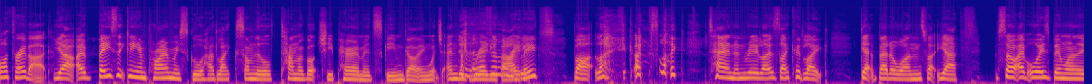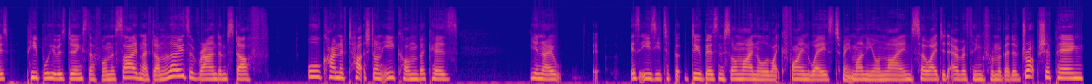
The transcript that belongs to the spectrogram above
What a throwback. Yeah, I basically in primary school had like some little Tamagotchi pyramid scheme going, which ended really badly. But like I was like 10 and realized I could like get better ones. But yeah, so I've always been one of those people who was doing stuff on the side and I've done loads of random stuff, all kind of touched on ecom because, you know, it's easy to b- do business online or like find ways to make money online. So I did everything from a bit of drop shipping.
